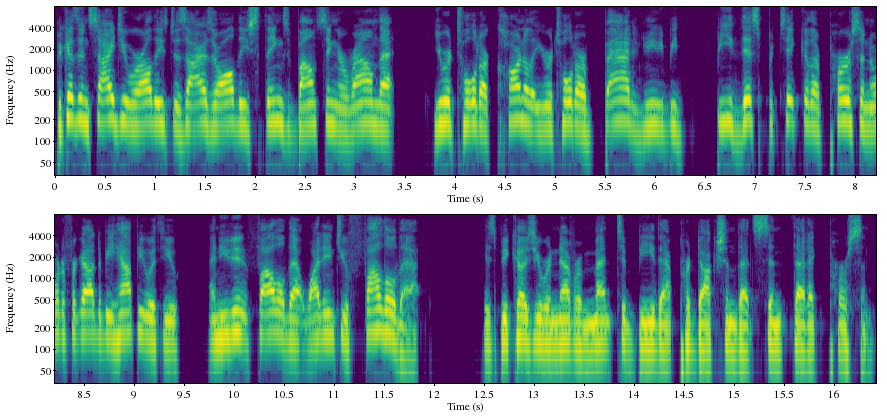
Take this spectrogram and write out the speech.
Because inside you were all these desires or all these things bouncing around that you were told are carnal, that you were told are bad, and you need to be, be this particular person in order for God to be happy with you. And you didn't follow that. Why didn't you follow that? It's because you were never meant to be that production, that synthetic person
